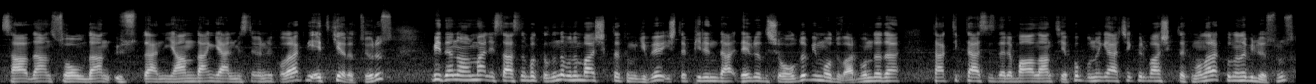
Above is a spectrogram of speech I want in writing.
sağdan, soldan, üstten, yandan gelmesine yönelik olarak bir etki yaratıyoruz. Bir de normal esasına bakıldığında bunun başlık takımı gibi işte pilin de- devre dışı olduğu bir modu var. Bunda da taktik telsizlere bağlantı yapıp bunu gerçek bir başlık takımı olarak kullanabiliyorsunuz.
